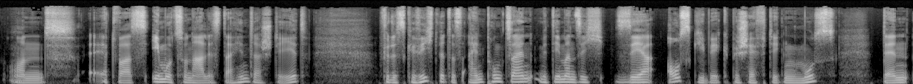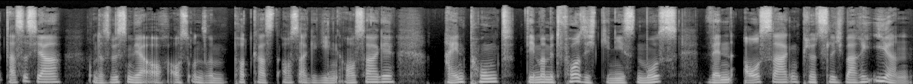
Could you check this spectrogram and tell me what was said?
und etwas Emotionales dahinter steht. Für das Gericht wird das ein Punkt sein, mit dem man sich sehr ausgiebig beschäftigen muss. Denn das ist ja, und das wissen wir auch aus unserem Podcast Aussage gegen Aussage, ein Punkt, den man mit Vorsicht genießen muss, wenn Aussagen plötzlich variieren.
